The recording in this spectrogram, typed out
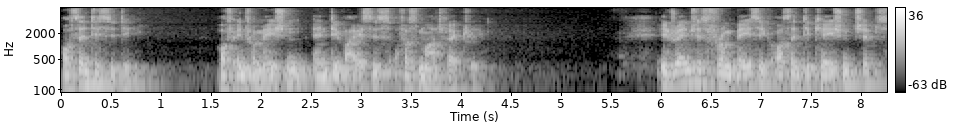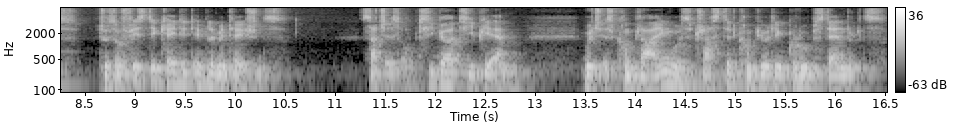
authenticity of information and devices of a smart factory. It ranges from basic authentication chips to sophisticated implementations, such as Optiga TPM, which is complying with trusted computing group standards.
